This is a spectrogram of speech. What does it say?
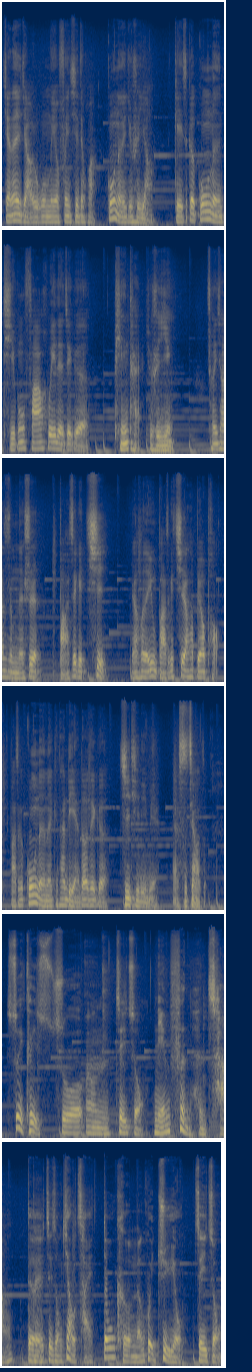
简单的讲，如果我们要分析的话，功能就是阳。给这个功能提供发挥的这个平台就是阴，沉香是什么呢？是把这个气，然后呢，又把这个气让它不要跑，把这个功能呢给它连到这个机体里面，哎，是这样子。所以可以说，嗯，这种年份很长的这种药材，都可能会具有这种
